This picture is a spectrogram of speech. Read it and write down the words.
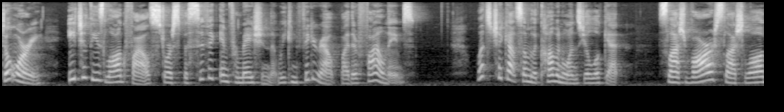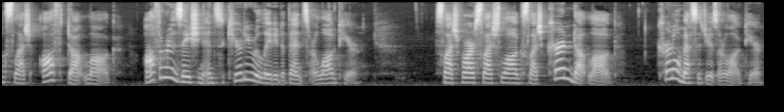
Don't worry, each of these log files stores specific information that we can figure out by their file names. Let's check out some of the common ones you'll look at. Slash var slash log slash auth.log. Authorization and security related events are logged here. Slash var slash log slash kern.log. Kernel messages are logged here.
